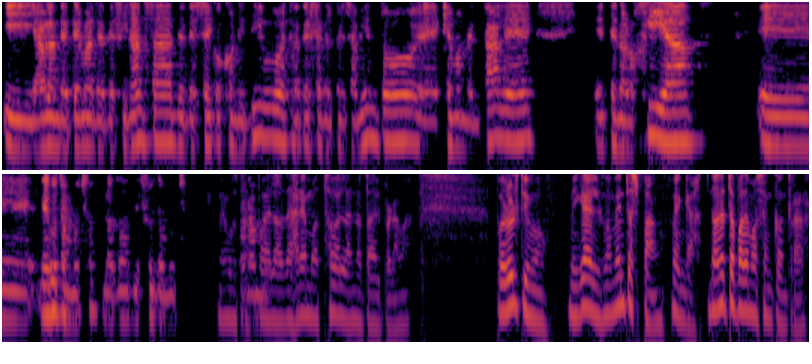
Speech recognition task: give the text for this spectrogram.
y hablan de temas desde finanzas, desde secos cognitivos, estrategias del pensamiento, eh, esquemas mentales, eh, tecnología. Eh, me gustan mucho, los dos disfruto mucho. Me gustan, pues los dejaremos todos en la nota del programa. Por último, Miguel, momento spam. Venga, ¿dónde te podemos encontrar?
